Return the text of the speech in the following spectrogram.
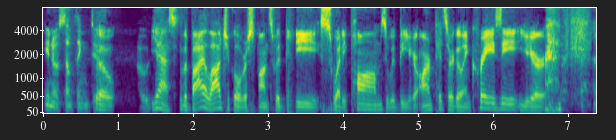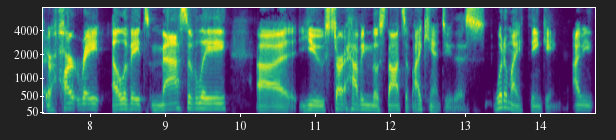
you know, something different. So yeah, so the biological response would be sweaty palms. It would be your armpits are going crazy. Your your heart rate elevates massively. Uh, you start having those thoughts of I can't do this. What am I thinking? I mean,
